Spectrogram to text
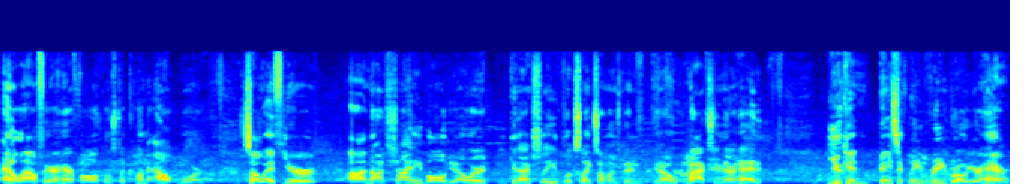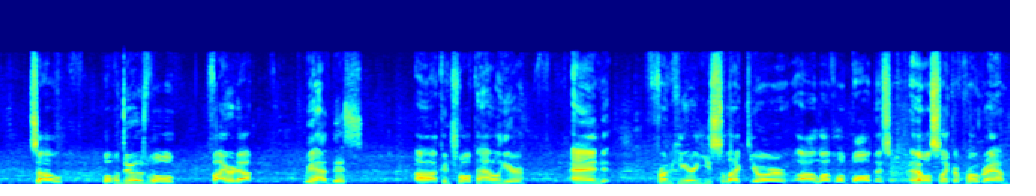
and allow for your hair follicles to come out more. So if you're uh, not shiny bald, you know, where it can actually looks like someone's been, you know, waxing their head, you can basically regrow your hair. So what we'll do is we'll fire it up. We have this uh, control panel here, and from here you select your uh, level of baldness, and then we'll select a program.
